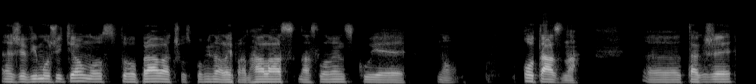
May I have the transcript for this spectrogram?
že vymožiteľnosť toho práva, čo spomínal aj pán Halas, na Slovensku je no, otázna. E, takže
